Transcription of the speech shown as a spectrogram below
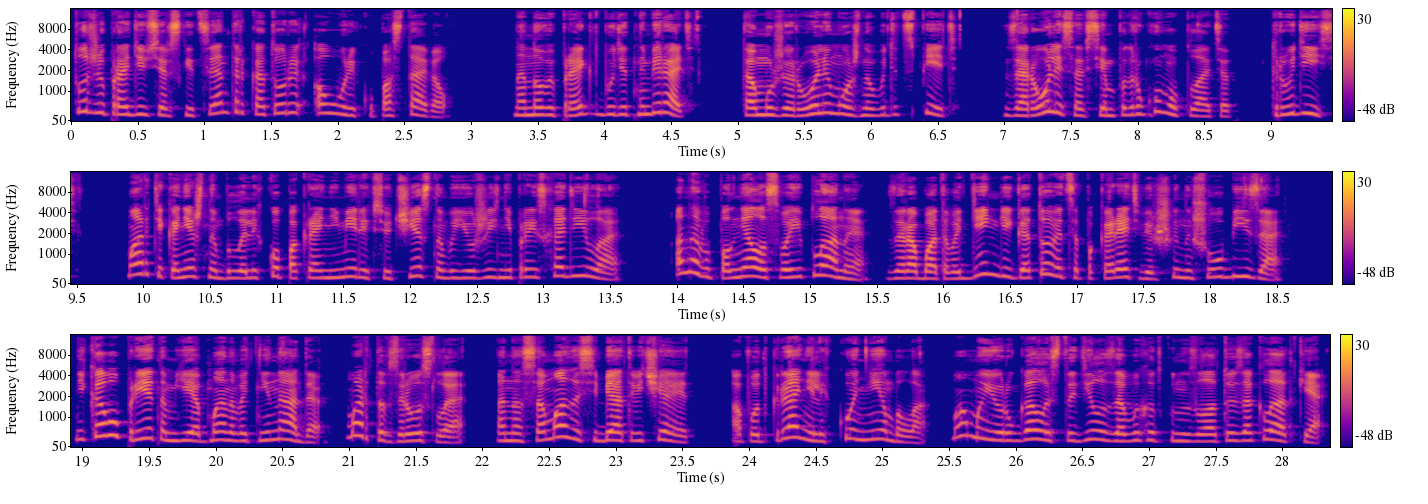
Тот же продюсерский центр, который Аурику поставил. На новый проект будет набирать. Тому же роли можно будет спеть. За роли совсем по-другому платят. Трудись. Марте, конечно, было легко, по крайней мере, все честно в ее жизни происходило. Она выполняла свои планы, зарабатывать деньги и готовиться покорять вершины шоу-биза. Никого при этом ей обманывать не надо. Марта взрослая, она сама за себя отвечает. А вот Грани легко не было. Мама ее ругала и стыдила за выходку на золотой закладке.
